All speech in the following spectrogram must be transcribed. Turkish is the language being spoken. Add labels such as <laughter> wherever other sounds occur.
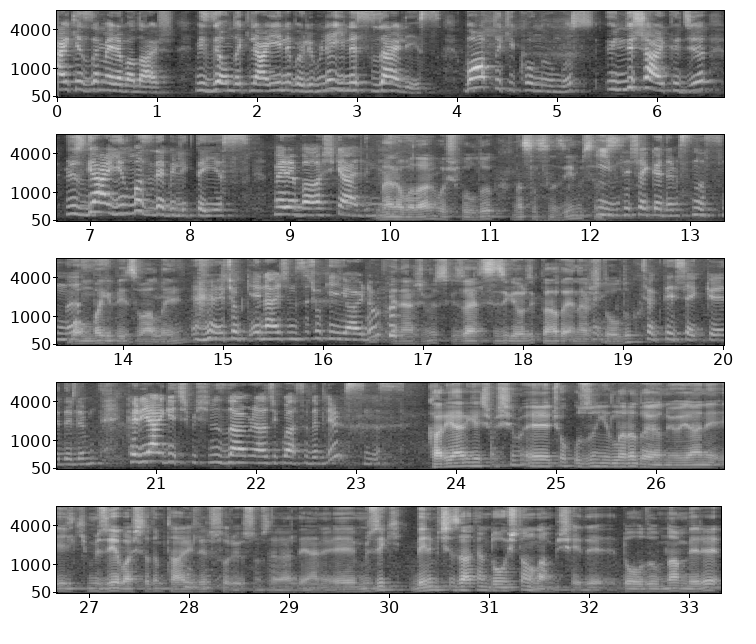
herkese merhabalar. Vizyondakiler yeni bölümüne yine sizlerleyiz. Bu haftaki konuğumuz ünlü şarkıcı Rüzgar Yılmaz ile birlikteyiz. Merhaba, hoş geldiniz. Merhabalar, hoş bulduk. Nasılsınız, iyi misiniz? İyiyim, teşekkür ederim. Siz nasılsınız? Bomba gibiyiz vallahi. <laughs> çok enerjinizi çok iyi gördüm. <laughs> Enerjimiz güzel. Sizi gördük, daha da enerjide olduk. çok teşekkür ederim. Kariyer geçmişinizden birazcık bahsedebilir misiniz? Kariyer geçmişim e, çok uzun yıllara dayanıyor. Yani ilk müziğe başladığım tarihleri soruyorsunuz herhalde. Yani e, müzik benim için zaten doğuştan olan bir şeydi. Doğduğumdan beri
